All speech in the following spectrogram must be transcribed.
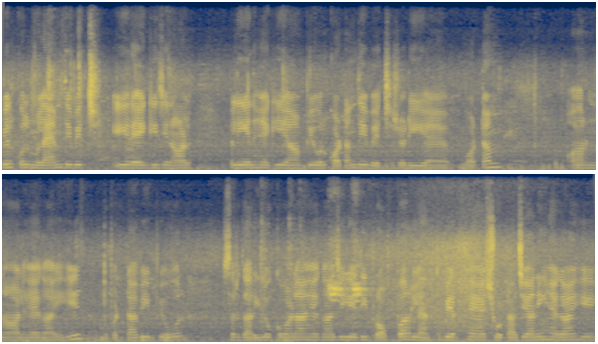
ਬਿਲਕੁਲ ਮੁਲਾਇਮ ਦੇ ਵਿੱਚ ਇਹ ਰਹੇਗੀ ਜੀ ਨਾਲ। ਪਲੇਨ ਹੈਗੀ ਆ ਪਿਓਰ ਕਾਟਨ ਦੇ ਵਿੱਚ ਜਿਹੜੀ ਹੈ ਬਾਟਮ ਔਰ ਨਾਲ ਹੈਗਾ ਇਹ ਦੁਪੱਟਾ ਵੀ ਪਿਓਰ ਸਰਦਾਰੀ ਲੁੱਕ ਵਾਲਾ ਹੈਗਾ ਜੀ। ਇਹਦੀ ਪ੍ਰੋਪਰ ਲੈਂਥ ਬਿਰਥ ਹੈ, ਛੋਟਾ ਜਿਹਾ ਨਹੀਂ ਹੈਗਾ ਇਹ।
